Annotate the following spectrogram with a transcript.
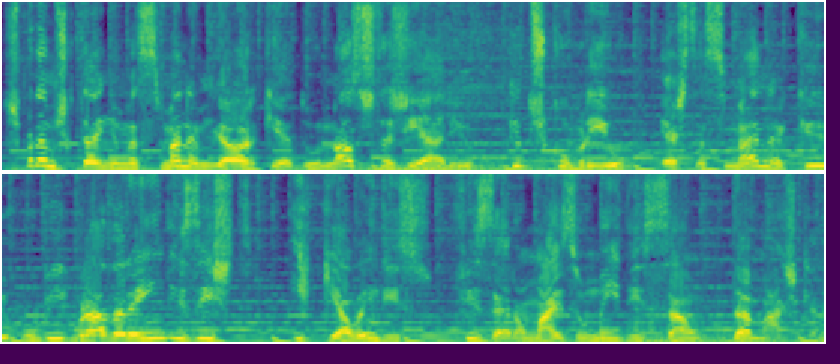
Esperamos que tenha uma semana melhor que a do nosso estagiário, que descobriu esta semana que o Big Brother ainda existe e que, além disso, fizeram mais uma edição da Máscara.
